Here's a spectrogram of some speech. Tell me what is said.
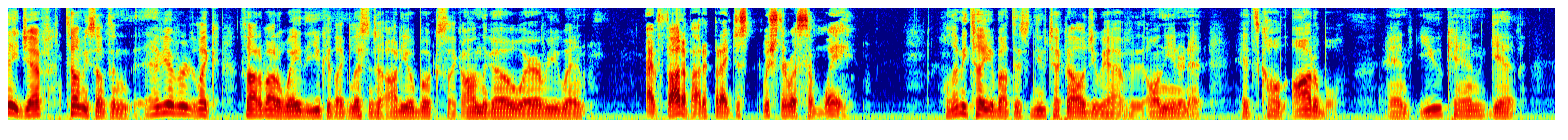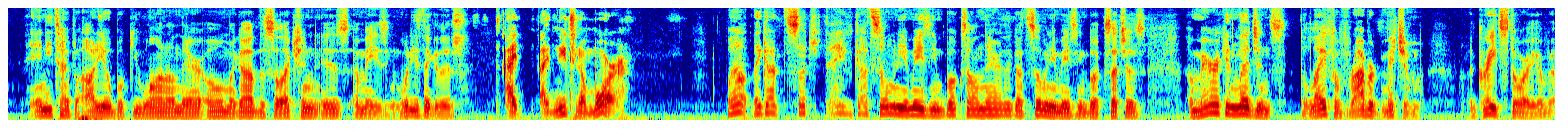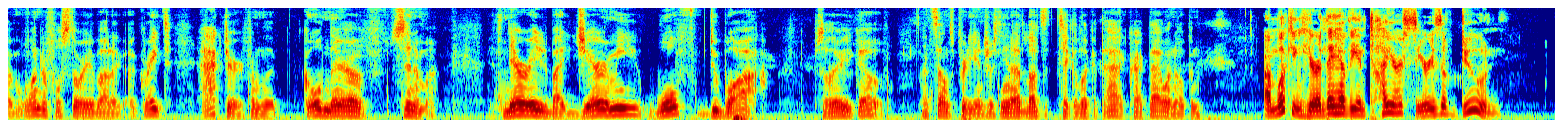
Hey Jeff, tell me something. Have you ever like thought about a way that you could like listen to audiobooks like on the go wherever you went? I've thought about it, but I just wish there was some way. Well, let me tell you about this new technology we have uh, on the internet. It's called Audible, and you can get any type of audiobook you want on there. Oh my god, the selection is amazing. What do you think of this? I I need to know more. Well, they got such they've got so many amazing books on there. They've got so many amazing books such as American Legends: The Life of Robert Mitchum. A great story, a, a wonderful story about a, a great actor from the golden era of cinema. It's narrated by Jeremy Wolfe Dubois. So there you go. That sounds pretty interesting. I'd love to take a look at that, crack that one open. I'm looking here, and they have the entire series of Dune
